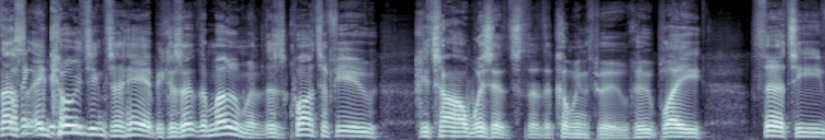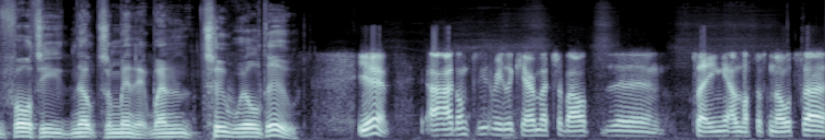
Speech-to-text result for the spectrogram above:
That's Something- encouraging to hear because at the moment there's quite a few guitar wizards that are coming through who play 30, 40 notes a minute when two will do. Yeah, I don't really care much about uh, playing a lot of notes. Uh,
